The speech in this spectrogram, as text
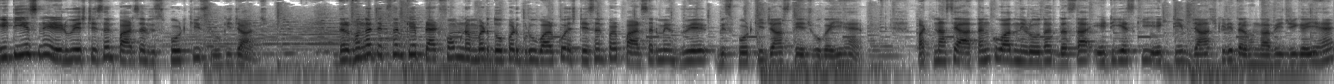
एटीएस ने रेलवे स्टेशन पार्सल विस्फोट की शुरू की जाँच। दरभंगा जंक्शन के प्लेटफॉर्म नंबर दो पर गुरुवार को स्टेशन पर पार्सल में हुए विस्फोट की जाँच तेज हो गई है। पटना से आतंकवाद निरोधक दस्ता एटीएस की एक टीम जाँच के लिए दरभंगा भेजी गई है।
